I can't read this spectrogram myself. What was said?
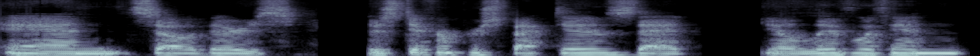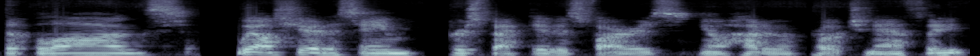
And so there's there's different perspectives that you know live within the blogs. We all share the same perspective as far as you know how to approach an athlete.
